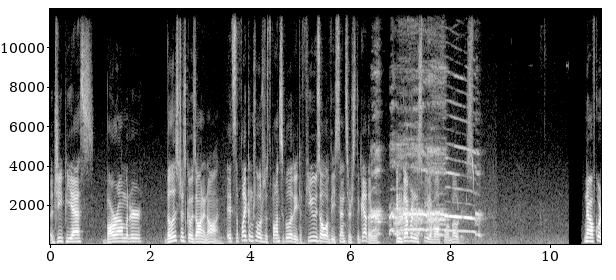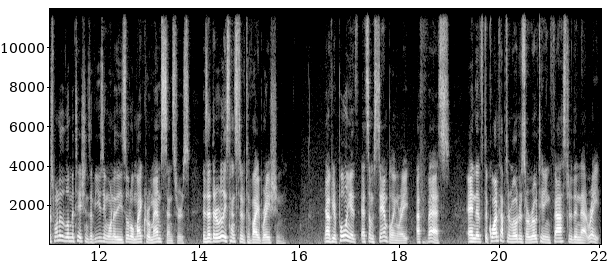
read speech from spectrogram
a GPS, barometer, the list just goes on and on. It's the flight controller's responsibility to fuse all of these sensors together and govern the speed of all four motors. Now, of course, one of the limitations of using one of these little micro MEMS sensors is that they're really sensitive to vibration. Now, if you're pulling it at some sampling rate, FFS, and if the quadcopter motors are rotating faster than that rate,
